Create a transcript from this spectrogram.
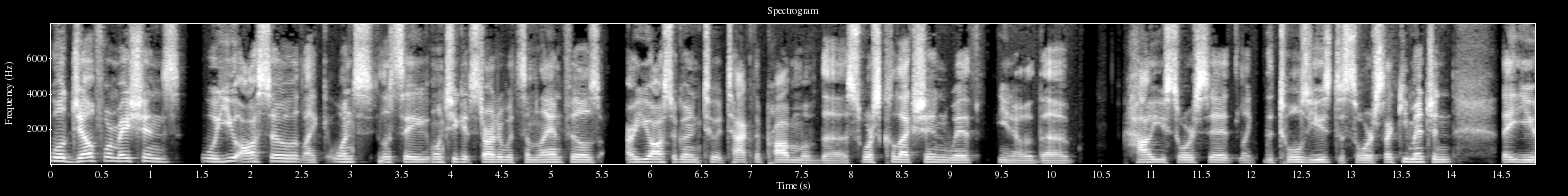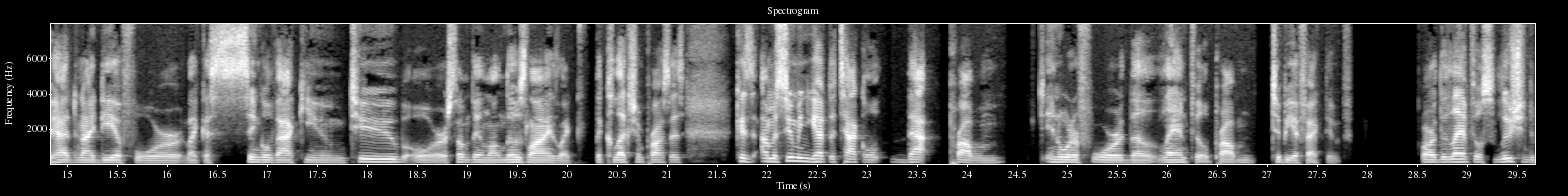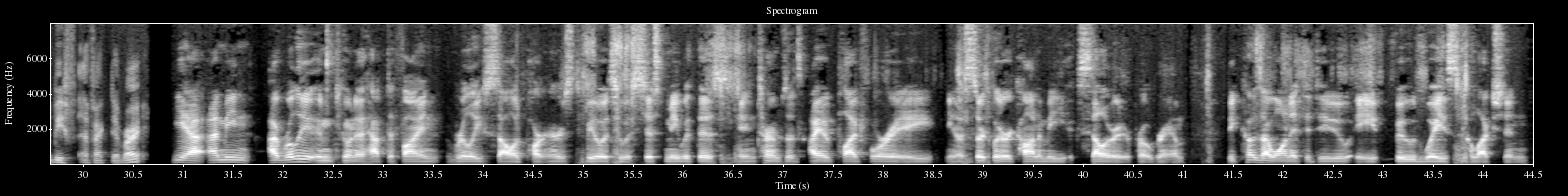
will gel formations will you also like once let's say once you get started with some landfills are you also going to attack the problem of the source collection with you know the how you source it like the tools used to source like you mentioned that you had an idea for like a single vacuum tube or something along those lines like the collection process because i'm assuming you have to tackle that problem in order for the landfill problem to be effective or the landfill solution to be effective right yeah, I mean, I really am going to have to find really solid partners to be able to assist me with this. In terms of, I applied for a you know circular economy accelerator program because I wanted to do a food waste collection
